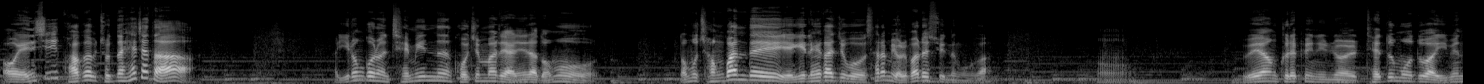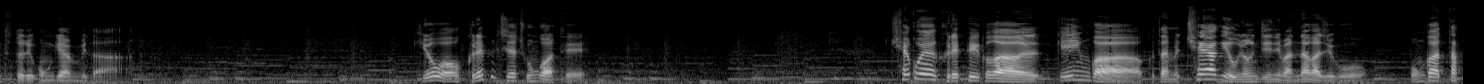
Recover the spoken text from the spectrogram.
어 NC 과금 존나 해자다. 이런 거는 재미있는 거짓말이 아니라 너무 너무 정반대 얘기를 해가지고 사람이 열받을 수 있는 건가? 어. 외형 그래픽 리뉴얼 데드 모드와 이벤트들이 공개합니다. 귀여워. 그래픽 진짜 좋은 것 같아. 최고의 그래픽과 게임과 그 다음에 최악의 운영진이 만나가지고 뭔가 딱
